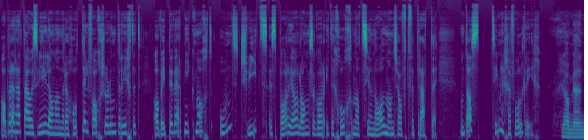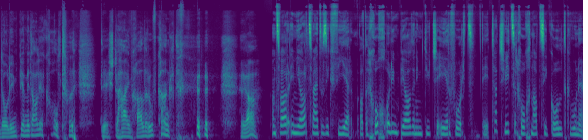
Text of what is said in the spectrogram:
Aber er hat auch eine Weile lang an einer Hotelfachschule unterrichtet, an Wettbewerb mitgemacht und die Schweiz ein paar Jahre lang sogar in der Koch-Nationalmannschaft vertreten. Und das ziemlich erfolgreich. Ja, wir haben die Olympiamedaille geholt. Die ist daheim im Keller aufgehängt. ja. Und zwar im Jahr 2004 an der Koch-Olympiade im deutschen Erfurt. Dort hat die Schweizer Kochnazi Gold gewonnen.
